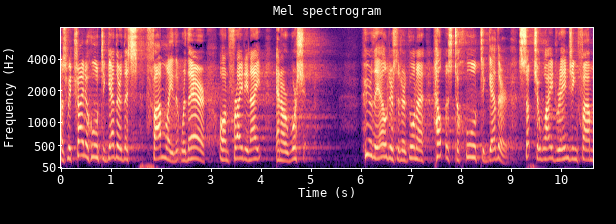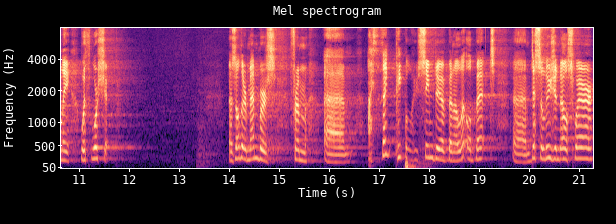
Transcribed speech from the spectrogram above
As we try to hold together this family that were there on Friday night in our worship, who are the elders that are going to help us to hold together such a wide ranging family with worship? As other members from, um, I think, people who seem to have been a little bit um, disillusioned elsewhere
